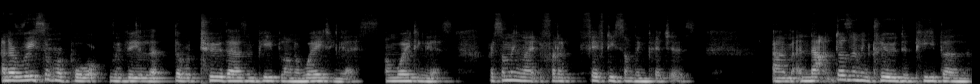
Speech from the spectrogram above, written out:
And a recent report revealed that there were 2,000 people on a waiting list, on waiting list for something like for like 50 something pitches. Um, and that doesn't include the people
